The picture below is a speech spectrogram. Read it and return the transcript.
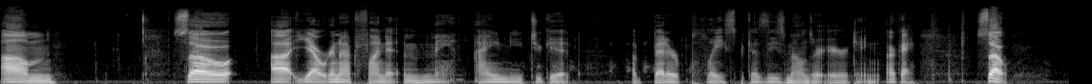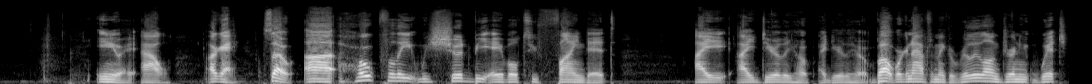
Um, so uh, yeah, we're gonna have to find it. Man, I need to get a better place because these mountains are irritating. Okay, so anyway, ow. Okay, so uh, hopefully we should be able to find it. I I dearly hope. I dearly hope. But we're gonna have to make a really long journey, which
